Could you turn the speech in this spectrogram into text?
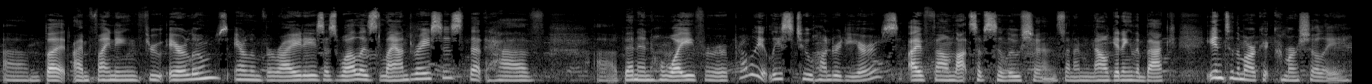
Um, but I'm finding through heirlooms, heirloom varieties, as well as land races that have uh, been in Hawaii for probably at least 200 years. I've found lots of solutions, and I'm now getting them back into the market commercially.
